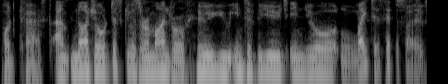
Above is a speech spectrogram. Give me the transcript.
podcast. Um, Nigel, just give us a reminder of who you interviewed in your latest episode.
